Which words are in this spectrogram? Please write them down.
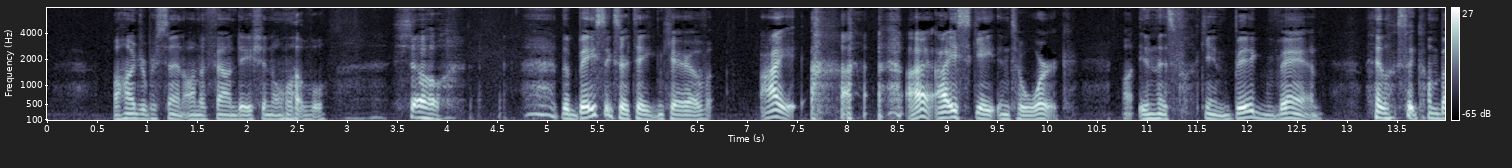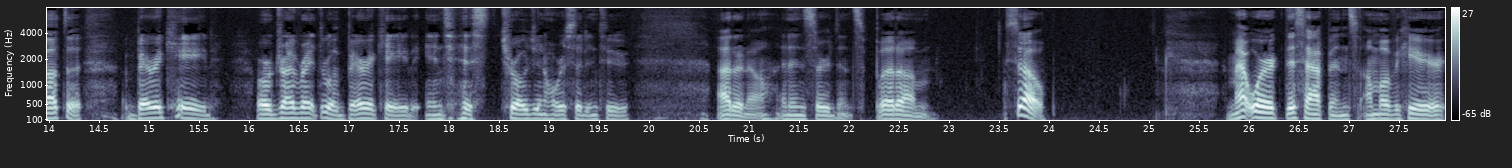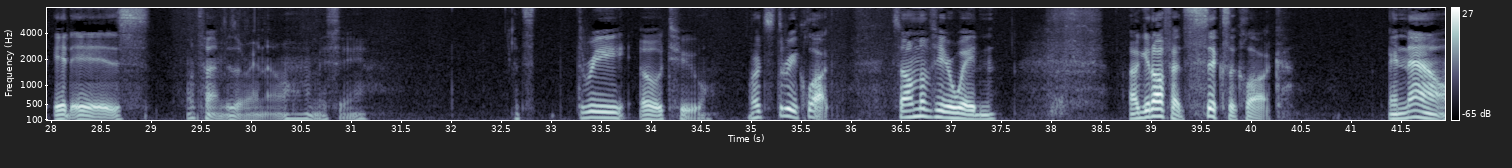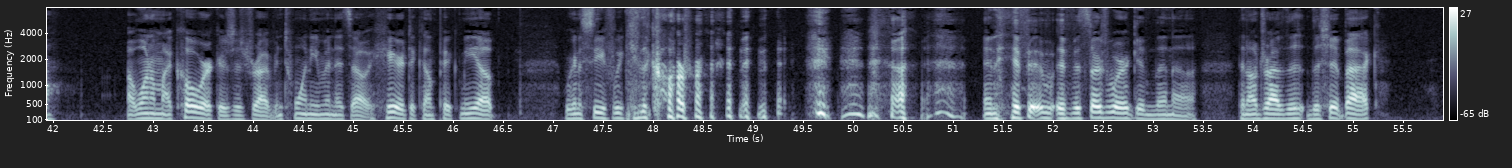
100% on a foundational level. So the basics are taken care of. I I I skate into work uh, in this fucking big van. It looks like I'm about to barricade or drive right through a barricade and just Trojan horse it into I don't know, an insurgents. But um so I'm at work. This happens. I'm over here. It is. What time is it right now? Let me see. It's 3.02. Or it's 3 o'clock. So I'm up here waiting. I get off at 6 o'clock. And now, uh, one of my coworkers is driving 20 minutes out here to come pick me up. We're gonna see if we get the car running, and if it if it starts working, then uh, then I'll drive the the shit back.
